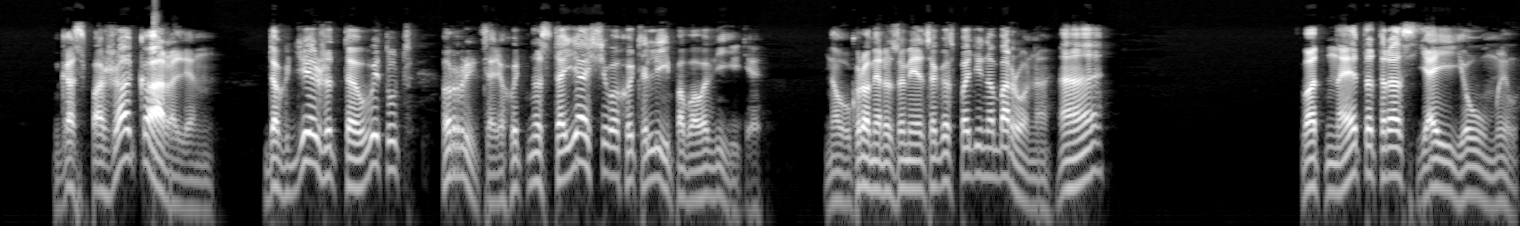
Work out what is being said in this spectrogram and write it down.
— Госпожа Каролин, да где же-то вы тут рыцаря, хоть настоящего, хоть липового видите? Ну, кроме, разумеется, господина барона, а? Вот на этот раз я ее умыл.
